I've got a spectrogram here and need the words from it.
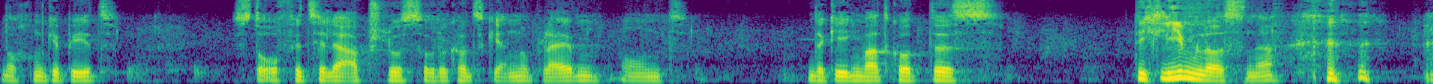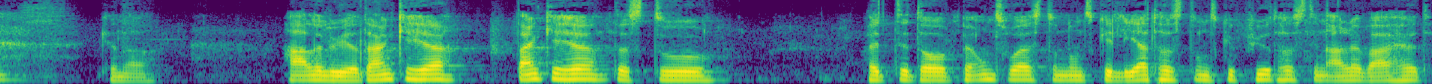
nach dem Gebet ist der offizielle Abschluss, aber du kannst gerne noch bleiben und in der Gegenwart Gottes dich lieben lassen. Ja? genau. Halleluja. Danke, Herr. Danke, Herr, dass du heute da bei uns warst und uns gelehrt hast, uns geführt hast in aller Wahrheit.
